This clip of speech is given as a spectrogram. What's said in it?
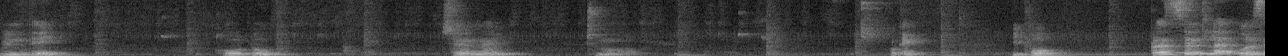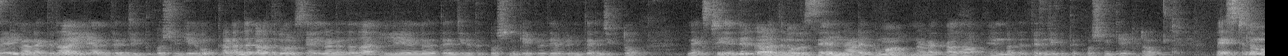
will they go to Chennai tomorrow. Okay இப்போ ப்ரெசண்ட்ல ஒரு செயல் நடக்குதா இல்லையான்னு தெரிஞ்சுக்கிறது கொஸ்டின் கேட்கணும். கடந்த காலத்தில் ஒரு செயல் நடந்ததா இல்லையான்னு என்பதை தெரிஞ்சுக்கிறதுக்கு கொஸ்டின் கேட்குறது அப்படின்னு தெரிஞ்சுக்கிட்டோம். நெக்ஸ்ட் எதிர்காலத்தில் ஒரு செயல் நடக்குமா நடக்காதா என்பதை தெரிஞ்சுக்கிறதுக்கு கொஸ்டின் கேட்கிட்டோம் நெக்ஸ்ட் நம்ம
